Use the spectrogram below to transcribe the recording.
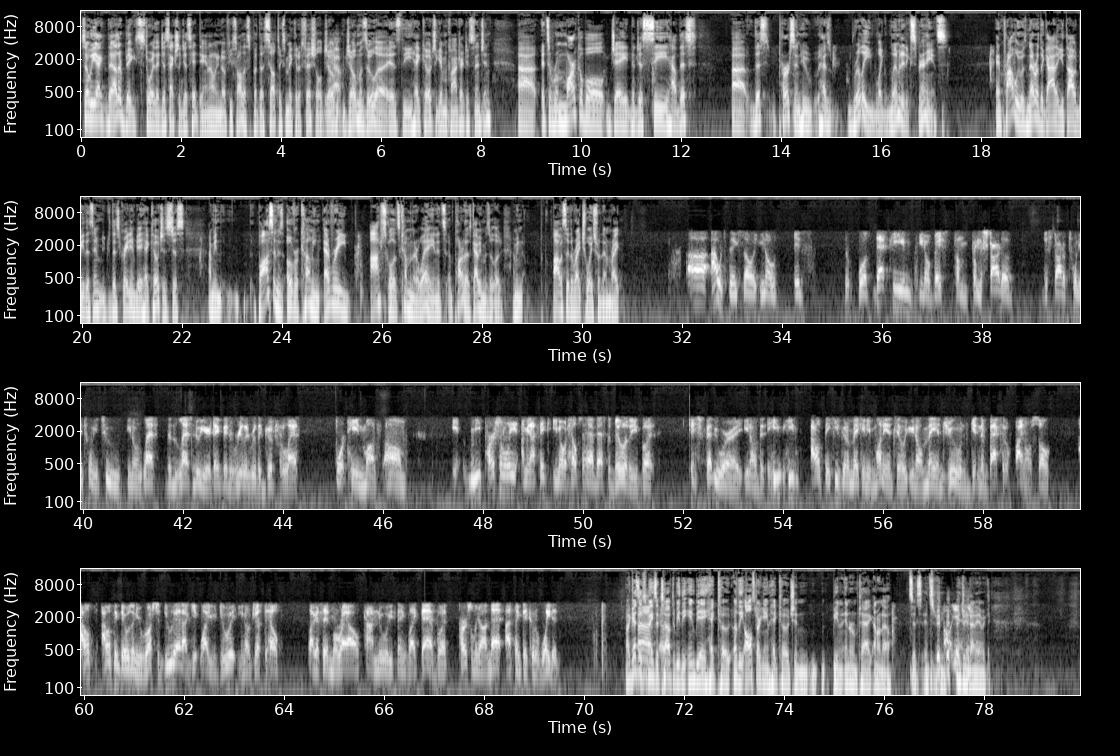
So we the other big story that just actually just hit Dan. I don't even know if you saw this, but the Celtics make it official. Joe Yeah. Joe Mazzulla is the head coach to give him a contract extension. Uh, it's a remarkable Jay to just see how this uh, this person who has really like limited experience and probably was never the guy that you thought would be this this great NBA head coach is just. I mean, Boston is overcoming every obstacle that's coming their way, and it's part of it's got to be Mazzulla. I mean, obviously the right choice for them, right? Uh, I would think so. You know, it's well that team. You know, based from from the start of the start of 2022. You know, last the last New Year, they've been really really good for the last 14 months. Um, it, me personally, I mean, I think you know it helps to have that stability, but it's February. You know that he he. I don't think he's going to make any money until you know May and June, getting them back to the finals. So I don't I don't think there was any rush to do that. I get why you do it, you know, just to help, like I said, morale, continuity, things like that. But personally, on that, I think they could have waited. I guess it Uh, makes it tough to be the NBA head coach or the All Star Game head coach and being an interim tag. I don't know. It's, it's interesting, Oh, yeah, interesting yeah. dynamic.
